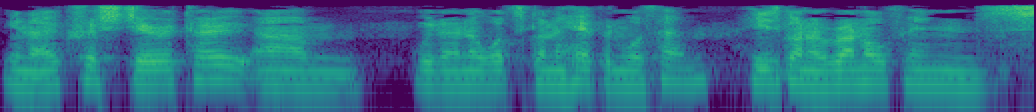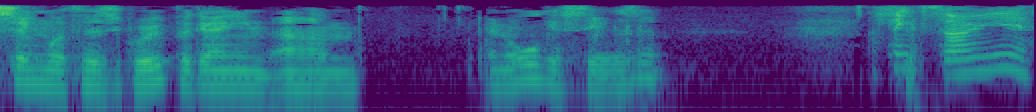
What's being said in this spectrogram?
you know Chris Jericho. Um, we don't know what's going to happen with him. He's going to run off and sing with his group again um, in August. Is it? I think so, yes.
